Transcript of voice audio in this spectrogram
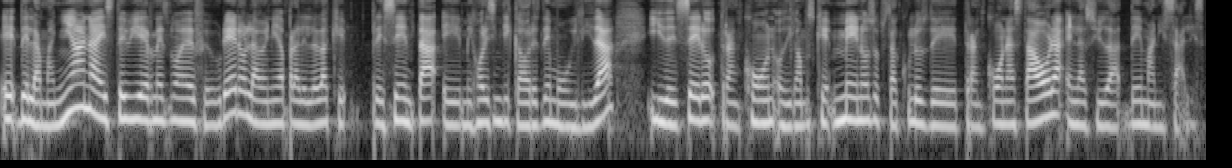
eh, de la mañana, este viernes 9 de febrero, la avenida paralela es la que presenta eh, mejores indicadores de movilidad y de cero trancón o digamos que menos obstáculos de trancón hasta ahora en la ciudad de Manizales.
